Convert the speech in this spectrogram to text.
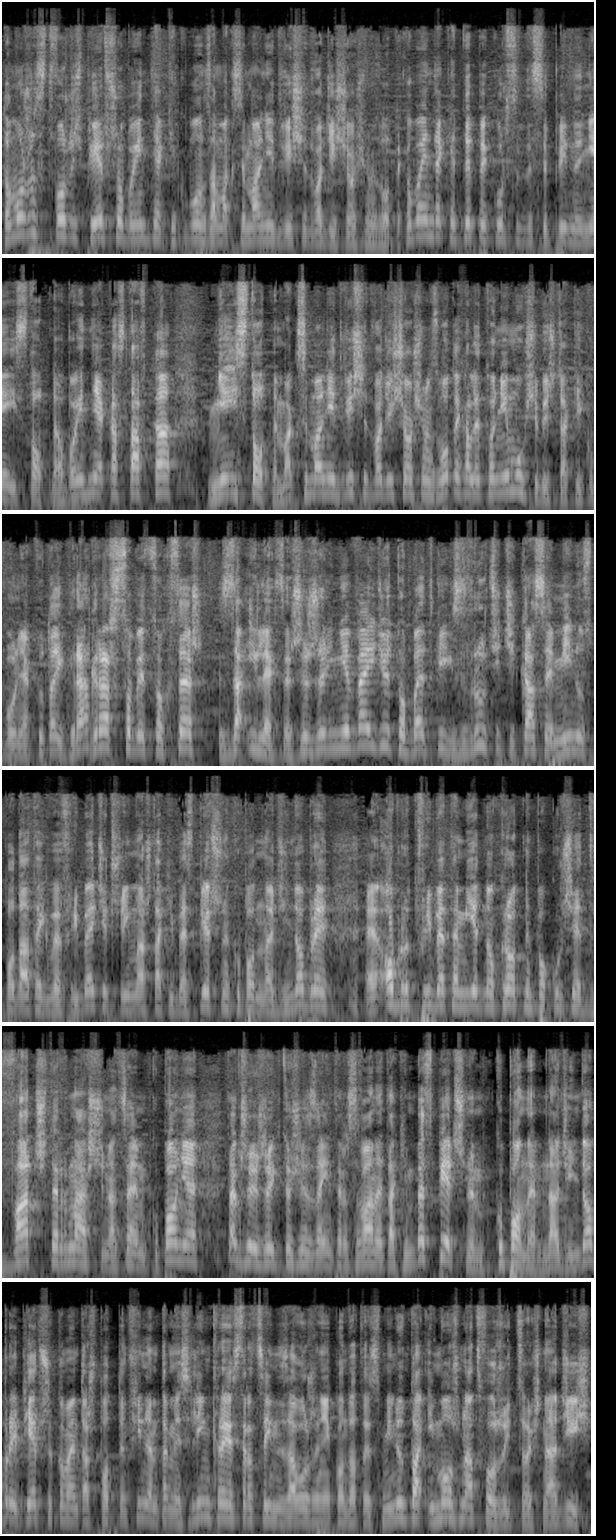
to możesz stworzyć pierwszy obojętnie jaki kupon za maksymalnie 228 zł. Obojętnie jakie typy, kursy dyscypliny nieistotne. Obojętnie jaka stawka nieistotne. Maksymalnie 228 zł, ale to nie musi być taki kupon jak tutaj gra. Grasz sobie co chcesz, za ile chcesz. Jeżeli nie wejdzie, to BetClick zwróci ci kasę minus podatek we freebecie, czyli masz taki bezpieczny kupon na dzień dobry. E, obrót freebetem jednokrotny po kursie 2,14 na całym kuponie. Także jeżeli ktoś jest zainteresowany takim bezpiecznym kuponem na dzień dobry, pierwszy komentarz pod tym filmem, tam jest link rejestracyjny, założenie konta to jest minuta i można tworzyć coś na dziś.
